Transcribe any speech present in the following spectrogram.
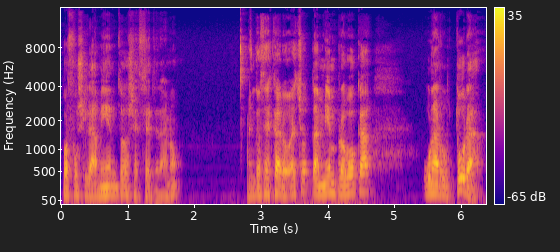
por fusilamientos, etcétera, ¿no? Entonces, claro, eso también provoca una ruptura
